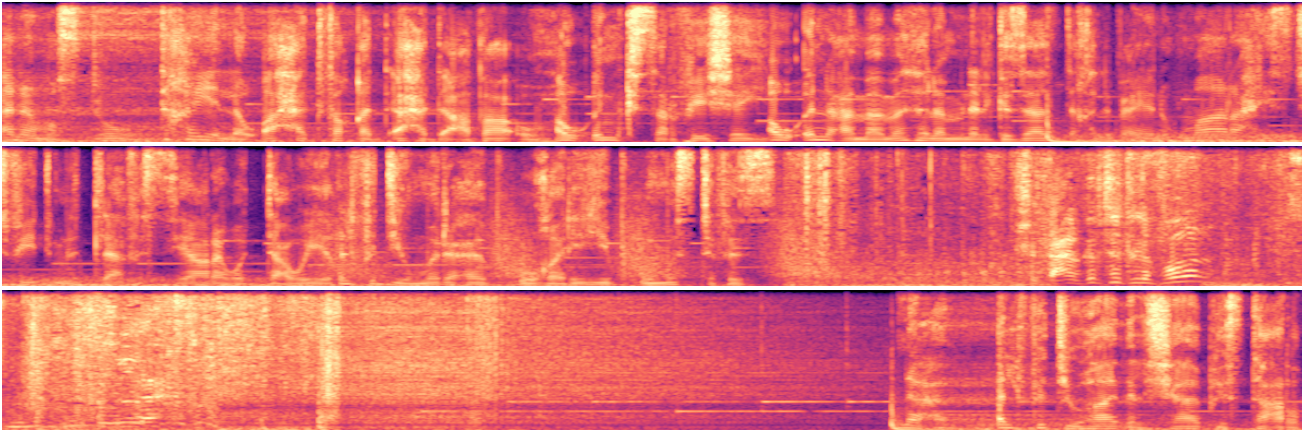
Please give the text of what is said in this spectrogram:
أنا مصدوم. تخيل لو أحد فقد أحد أعضائه أو انكسر فيه شيء أو انعمى مثلا من القزاز دخل بعينه ما راح يستفيد من إتلاف السيارة والتعويض. الفيديو مرعب وغريب ومستفز. شو تعال كيف تليفون؟ نعم الفيديو هذا الشاب يستعرض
